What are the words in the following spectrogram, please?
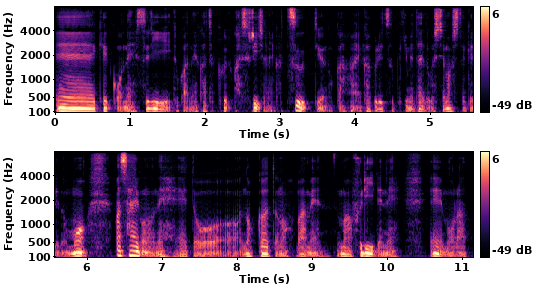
えー、結構ね、3とかね、3じゃないか、2っていうのか、はい、確率決めたりとかしてましたけれども、まあ最後のね、えっ、ー、と、ノックアウトの場面、まあフリーでね、えー、もらって、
